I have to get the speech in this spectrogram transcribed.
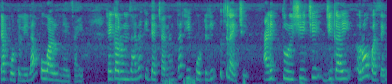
त्या पोटलीला ओवाळून द्यायचा आहे. हे करून झालं की त्याच्यानंतर ही पोटली उचलायची आणि तुळशीची जी काही रोप असेल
